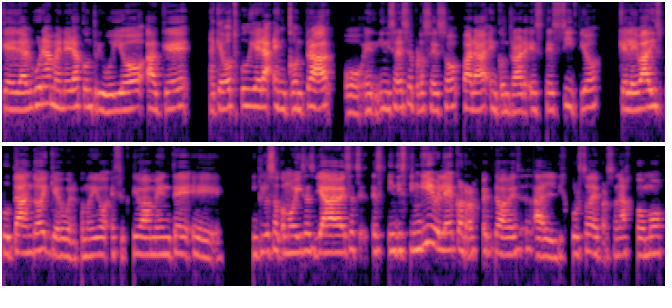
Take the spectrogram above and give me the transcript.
Que de alguna manera contribuyó a que a que Bots pudiera encontrar o iniciar ese proceso para encontrar este sitio que le va disputando y que, bueno, como digo, efectivamente, eh, incluso como dices, ya a veces es indistinguible con respecto a veces al discurso de personas como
